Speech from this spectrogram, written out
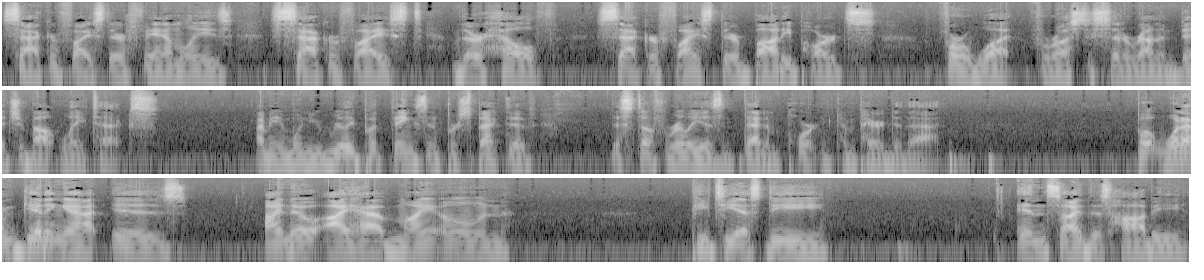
sacrificed their families, sacrificed their health, sacrificed their body parts for what? For us to sit around and bitch about latex. I mean, when you really put things in perspective, this stuff really isn't that important compared to that. But what I'm getting at is I know I have my own PTSD inside this hobby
